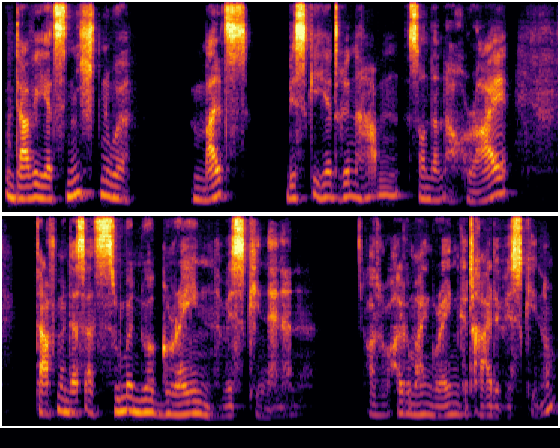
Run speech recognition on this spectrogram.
Und da wir jetzt nicht nur Malzwhisky hier drin haben, sondern auch Rye, darf man das als Summe nur Grain Whisky nennen. Also allgemein Grain Getreide Whisky. Ne?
